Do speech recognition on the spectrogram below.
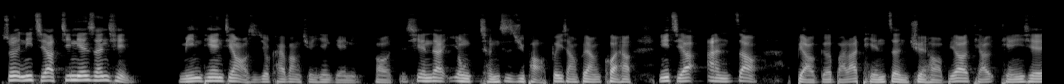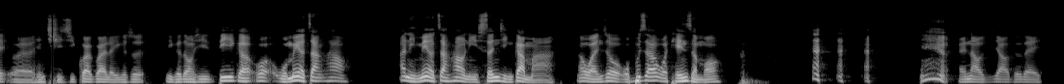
所以你只要今天申请，明天金老师就开放权限给你。哦，现在用程式去跑，非常非常快哈。你只要按照。表格把它填正确哈，不要填填一些呃很奇奇怪怪的一个是一个东西。第一个，我我没有账号，啊，你没有账号，你申请干嘛？那完之后我不知道我填什么，很脑子叫对不对？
